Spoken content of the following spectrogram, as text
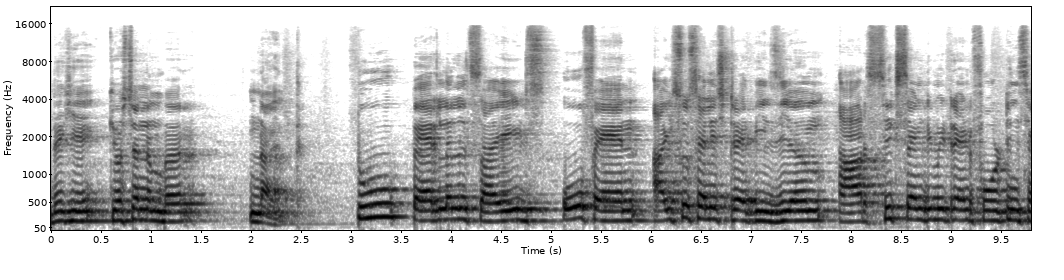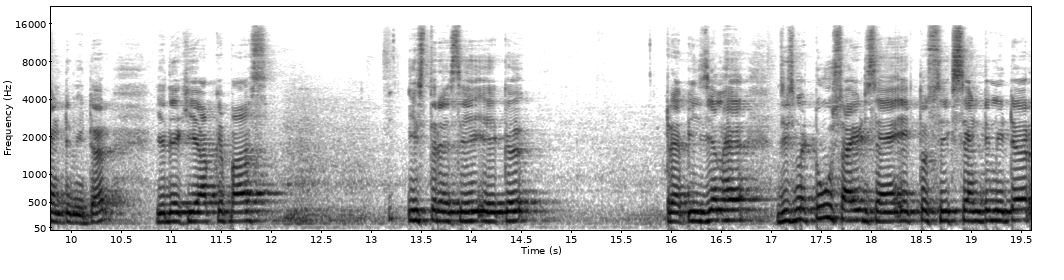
देखिए question number ninth two parallel sides of an isosceles trapezium are 6 cm and 14 cm ये देखिए आपके पास इस तरह से एक ट्रेपीजियम है, जिसमें टू साइड्स हैं, एक तो 6 सेंटीमीटर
